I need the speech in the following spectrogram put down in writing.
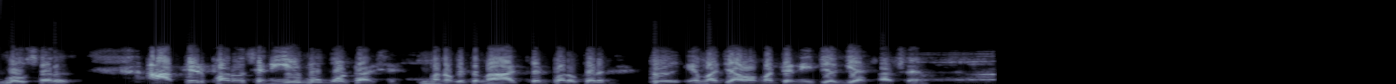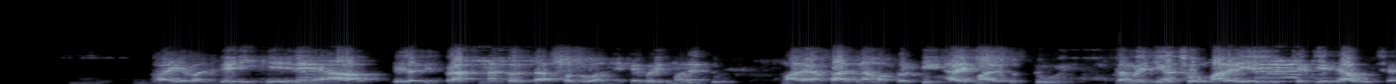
બહુ સરસ. આ ફેરફારો છે ને એ બહુ મોટા છે. માનો કે તમે આ ફેરફારો કરે તો એમાં જવા માટેની જગ્યા થશે. ભાઈએ વાત કરી કે એને આ પેલાથી પ્રાર્થના કરતા ભગવાનને કે ભાઈ મને તું મારે આ સાધનામાં પ્રગતિ થાય મારે તો તું તમે જ્યાં છો મારે એ જગ્યાએ જવું છે.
